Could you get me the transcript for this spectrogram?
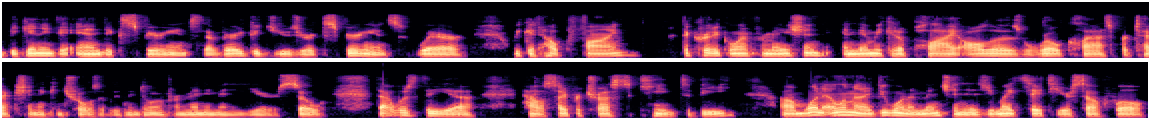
beginning to end experience, a very good user experience where we could help find the critical information and then we could apply all those world class protection and controls that we've been doing for many, many years. So that was the uh, how CipherTrust came to be. Um, one element I do want to mention is you might say to yourself, well,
